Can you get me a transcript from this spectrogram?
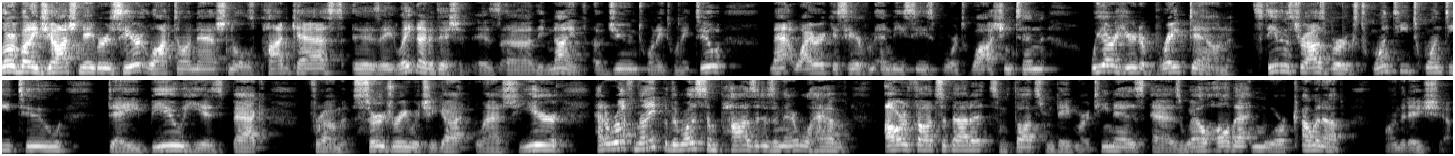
Hello, everybody. Josh Neighbors here. Locked On Nationals podcast it is a late night edition. It is uh, the 9th of June, 2022. Matt Weyrich is here from NBC Sports Washington. We are here to break down Stephen Strasburg's 2022 debut. He is back from surgery, which he got last year. Had a rough night, but there was some positives in there. We'll have our thoughts about it, some thoughts from Dave Martinez as well. All that and more coming up on the day's show.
